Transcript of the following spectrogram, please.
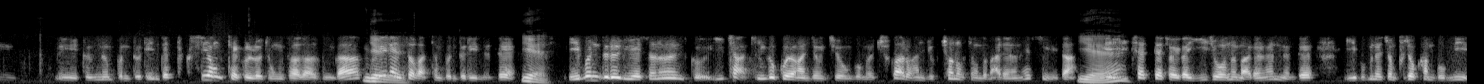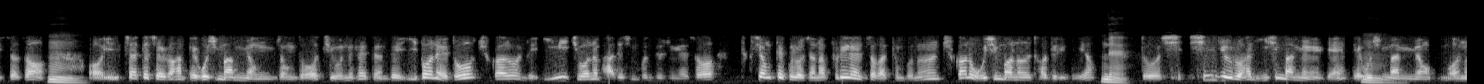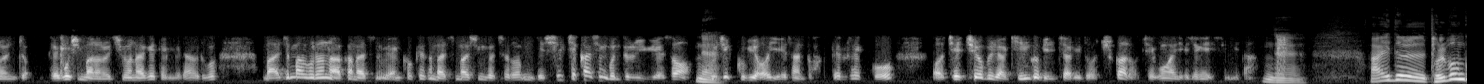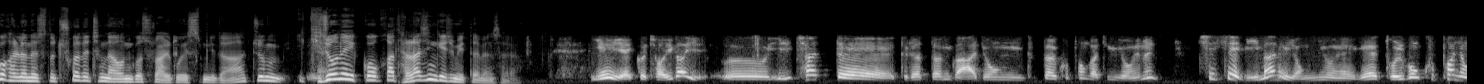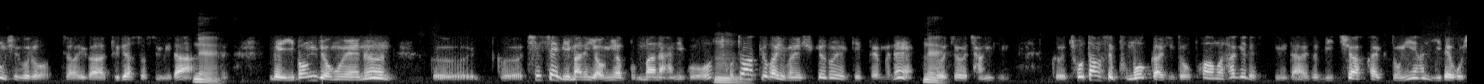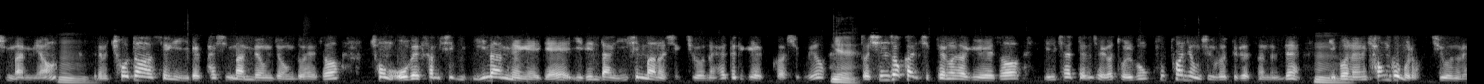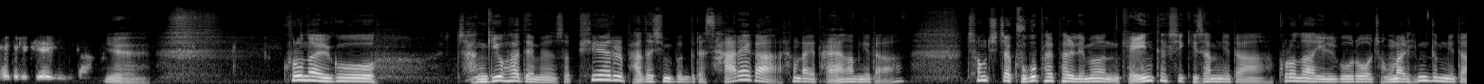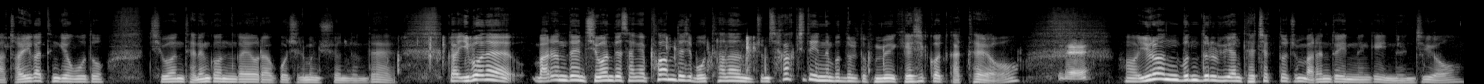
듣는 분들이 이제 특수 형태 근로 종사라든가 예, 프리랜서 예. 같은 분들이 있는데 예. 이분들을 위해서는 그 2차 긴급 고용 안정 지원금을 추가로 한 6천억 정도 마련을 했습니다. 예. 1차 때 저희가 2조 원을 마련했는데 이 부분에 좀 부족한 부분이 있어서 음. 어 1차 때 저희가 한 150만 명 정도 지원을 했는데 이번에도 추가로 이제 이미 지원을 받으신 분들 중에서 특수 형태 근로자나 프리랜서 같은 분은 추가로 50만 원을 더 드리고요. 네. 또 시, 신규로 한 20만 명에게 150만 음. 명원 150만 원을 지원하게 됩니다. 그리고 마지막으로는 아까 말씀 앵커께서 말씀하신 것처럼 이제 실직하신 분들을 위해서 네. 구직급여 예산도 확대를 했고 어, 재취업을 위한 긴급 일자리도 추가로 제공할 예정에 있습니다. 네. 아이들 돌봄과 관련해서도 추가 대책 나온 것으로 알고 있습니다. 좀 기존의 네. 것과 달라진 게 좀 있다면서요? 예, 예. 그 저희가 어 1차 때 드렸던 그 아동 특별 쿠폰 같은 경우에는 7세 미만의 영유에게 돌봄 쿠폰 형식으로 저희가 드렸었습니다. 네. 네, 이번 경우에는 그, 그 7세 미만의 영유아뿐만 아니고 음. 초등학교가 이번에 휴교를 했기 때문에 네. 그저 장기 그 초등학생 부모까지도 포함을 하게 됐습니다. 그래서 미취학 활동이 한 250만 명, 음. 그다음에 초등학생이 280만 명 정도 해서 총 532만 명에게 1인당 20만 원씩 지원을 해드릴 것이고요. 예. 또 신속한 집행을 하기 위해서 1차 때는 저희가 돌봄 쿠폰 형식으로 드렸었는데 음. 이번에는 현금으로 지원을 해드릴 계획입니다. 예. 코로나19 장기화되면서 피해를 받으신 분들의 사례가 상당히 다양합니다. 청취자 9988님은 개인 택시 기사입니다. 코로나19로 정말 힘듭니다. 저희 같은 경우도 지원되는 건가요? 라고 질문 주셨는데, 그러니까 이번에 마련된 지원 대상에 포함되지 못하는 좀 사각지대에 있는 분들도 분명히 계실 것 같아요. 네. 어, 이런 분들을 위한 대책도 좀 마련되어 있는 게 있는지요?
